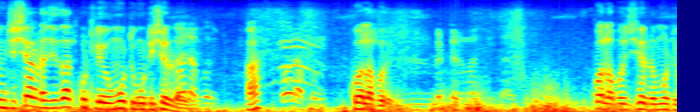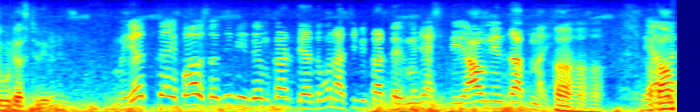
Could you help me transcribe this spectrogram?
तुमची शेरडाची जात कुठली हो? मोठी मोठी शेरड आहे कोल्हापुरी. हा? कोल्हापुरी. कोल्हापुरी. काय कोल्हापूरची शेरड मोठी मोठी असते ती. का? मग ह्यात काय पावसाची बी दम काढतात उन्हाची बी काढतात म्हणजे अशी ती आवणी जात नाही. हा हा हा. आता आम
